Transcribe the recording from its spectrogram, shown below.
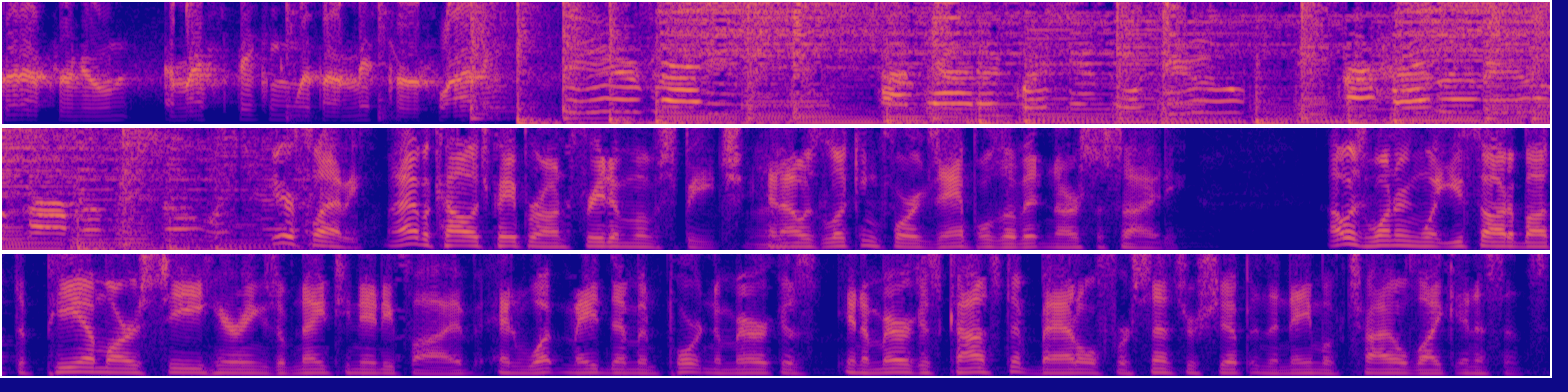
good afternoon. Am I speaking with uh, Mr. Flabby? Dear Flabby, I've got a question for you. I have a little problem, so Dear Flabby, I have a college paper on freedom of speech, and I was looking for examples of it in our society. I was wondering what you thought about the PMRC hearings of 1985 and what made them important America's in America's constant battle for censorship in the name of childlike innocence.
